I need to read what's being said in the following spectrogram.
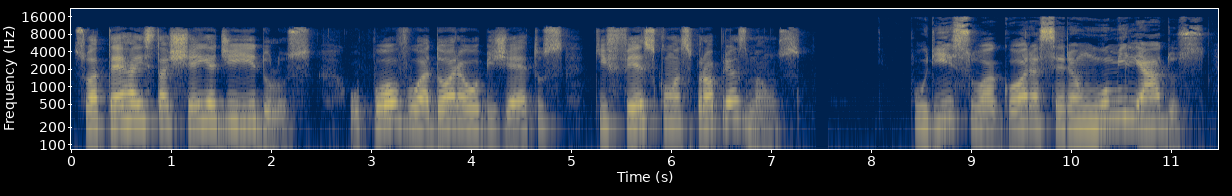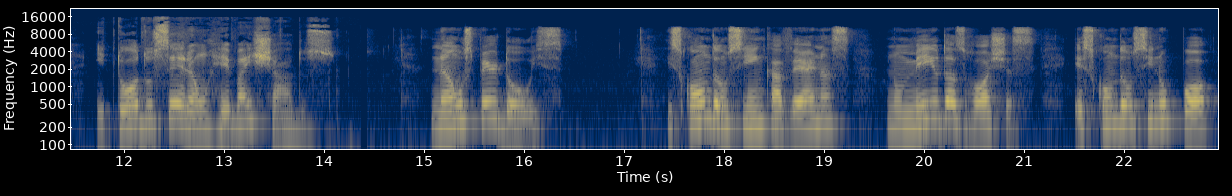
Sua terra está cheia de ídolos, o povo adora objetos que fez com as próprias mãos. Por isso agora serão humilhados e todos serão rebaixados. Não os perdoes. Escondam-se em cavernas, no meio das rochas, escondam-se no pó,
